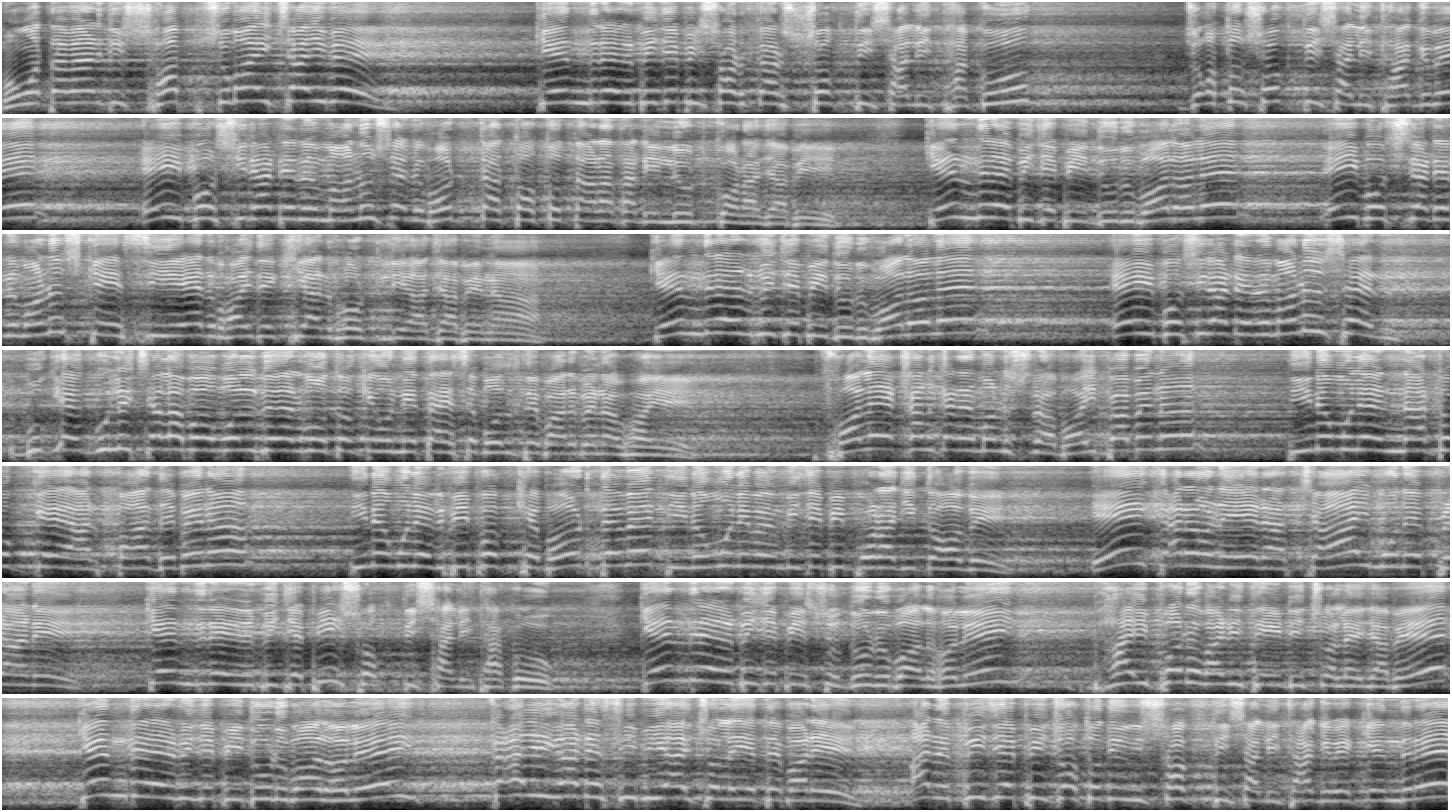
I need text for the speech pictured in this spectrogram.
মমতা ব্যানার্জি সব সময় চাইবে কেন্দ্রের বিজেপি সরকার শক্তিশালী থাকুক, যত শক্তিশালী থাকবে, এই বসিরহাটের মানুষের ভোটটা তত তাড়াতাড়ি লুট করা যাবে। কেন্দ্রে বিজেপি দুর্বল হলে এই বসিরহাটের মানুষকে সিএর ভয় দেখি আর ভোট নেওয়া যাবে না। কেন্দ্রের বিজেপি দুর্বল হলে এই বসিরহাটের মানুষের বুকে গুলি চালাবো বলবে এর মতো কেউ নেতা এসে বলতে পারবে না ভয়ে। ফলে এখানকার মানুষরা ভয় পাবে না। তৃণমূলের নাটককে আর পা দেবে না, তৃণমূলের বিপক্ষে ভোট দেবে, তৃণমূল এবং বিজেপি পরাজিত হবে। এই কারণে এরা চায় মনে প্রাণে কেন্দ্রের বিজেপি শক্তিশালী থাকুক। কেন্দ্রের বিজেপি দুর্বল হলেই ভাইপোর বাড়িতে এটি চলে যাবে। কেন্দ্রের বিজেপি দুর্বল হলেই কালীঘাটে সিবিআই চলে যেতে পারে। আর বিজেপি যতদিন শক্তিশালী থাকবে কেন্দ্রে,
